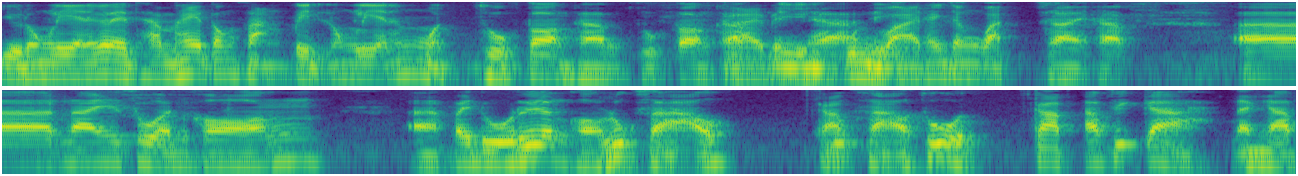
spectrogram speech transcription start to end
อยู่โรงเรียนก็เลยทำให้ต้องสั่งปิดโรงเรียนทั้งหมด ถูกต้องครับ ถูกต้องคกรับลายเป็นฮะวุ่นวายทั้งจังหวัดใช่ครับอ่าในส่วนของอาไปดูเรื่องของลูกสาวครับลูกสาวทูตครับแอฟริกานะครับ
